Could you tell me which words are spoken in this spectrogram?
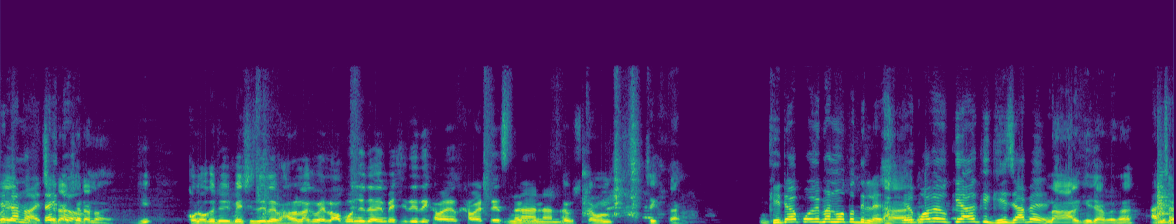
সেটা নয় তাই সেটা তো? সেটা নয়। ঘি কোনো কিছুই বেশি দিলে ভালো লাগবে লবণ যদি আমি বেশি দিয়ে দিই খাবার খাবার টেস্ট না, না, না। তেমন ঠিক তাই। ঘিটাও পরিমাণ মতো দিলে? হ্যাঁ, এরপরেও কি আর কি ঘি যাবে? না আর ঘি যাবে না। আচ্ছা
